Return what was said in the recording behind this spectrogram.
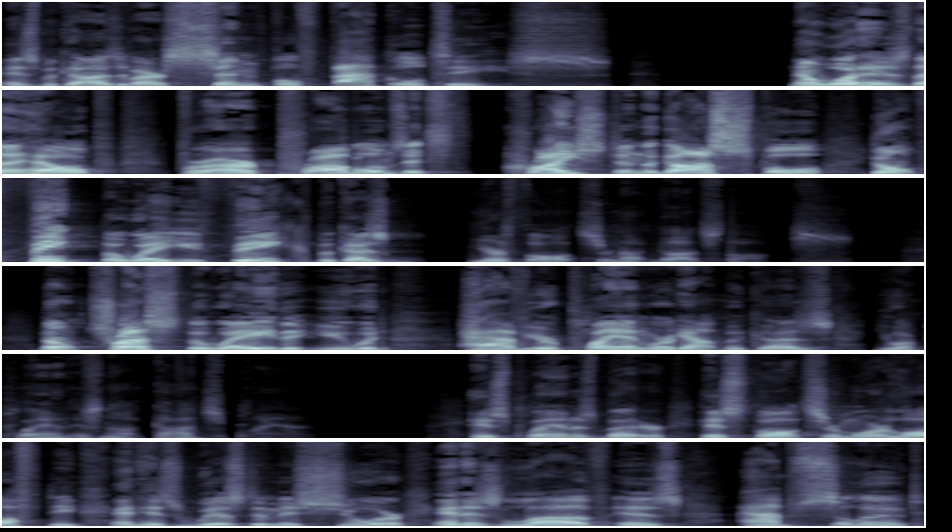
And it's because of our sinful faculties. Now, what is the help for our problems? It's Christ and the gospel. Don't think the way you think because your thoughts are not God's thoughts. Don't trust the way that you would have your plan work out because your plan is not God's plan. His plan is better. His thoughts are more lofty, and his wisdom is sure, and his love is absolute.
